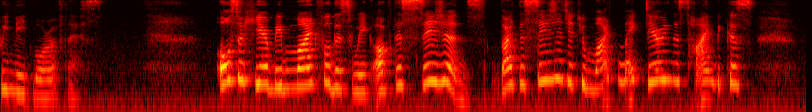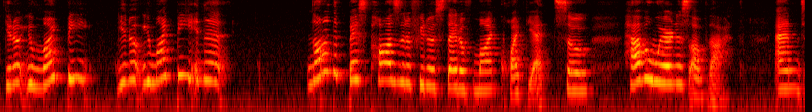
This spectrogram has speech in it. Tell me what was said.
we need more of this. Also, here, be mindful this week of decisions, right? Decisions that you might make during this time because, you know, you might be, you know, you might be in a not in the best positive, you know, state of mind quite yet. So, have awareness of that and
